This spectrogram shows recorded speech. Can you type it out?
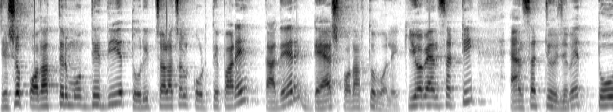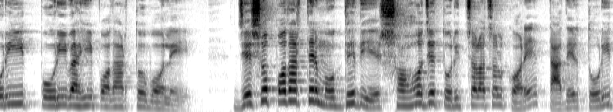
যেসব পদার্থের মধ্যে দিয়ে তড়িৎ চলাচল করতে পারে, তাদের ড্যাশ পদার্থ বলে। কী হবে অ্যান্সারটি? অ্যান্সারটি হয়ে যাবে, তড়িৎ পরিবাহী পদার্থ বলে। যেসব পদার্থের মধ্যে দিয়ে সহজে তড়িৎ চলাচল করে, তাদের তড়িৎ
